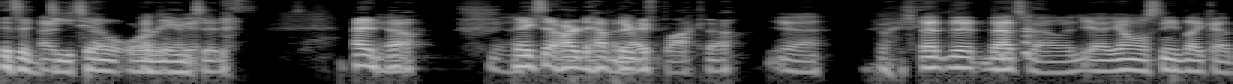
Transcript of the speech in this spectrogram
It's a detail I oriented. I, Yeah. know. yeah Makes it hard to have a They're- knife block though. yeah that, that that's valid yeah you almost need like a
